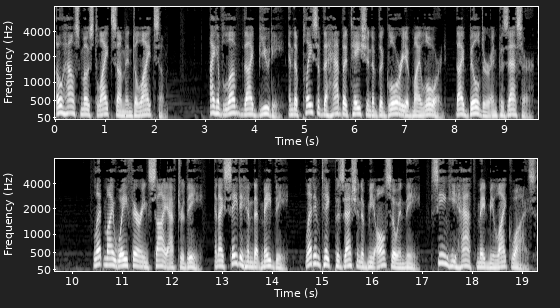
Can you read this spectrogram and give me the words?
O house most lightsome and delightsome. I have loved thy beauty, and the place of the habitation of the glory of my Lord, thy builder and possessor. Let my wayfaring sigh after thee, and I say to him that made thee, Let him take possession of me also in thee, seeing he hath made me likewise.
